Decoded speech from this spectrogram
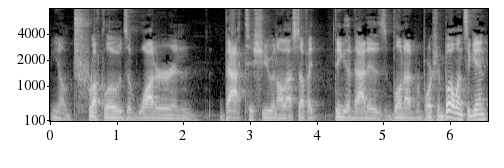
you know, truckloads of water and bath tissue and all that stuff. I think that that is blown out of proportion. But once again,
